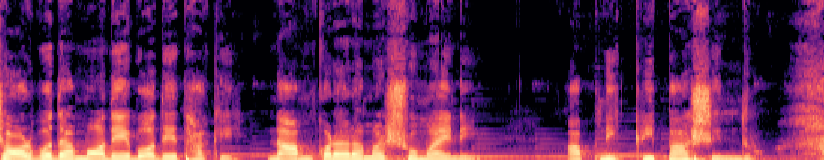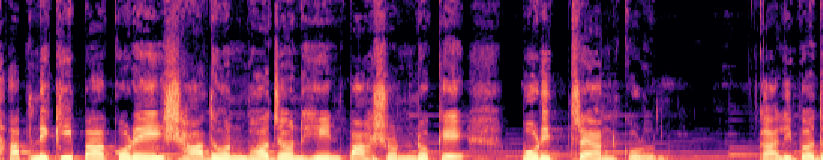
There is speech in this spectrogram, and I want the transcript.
সর্বদা মদে বদে থাকি নাম করার আমার সময় নেই। আপনি কৃপা সিন্ধু, আপনি কৃপা করে এই সাধন ভজনহীন পাষণ্ডকে পরিত্রাণ করুন। কালীপদ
